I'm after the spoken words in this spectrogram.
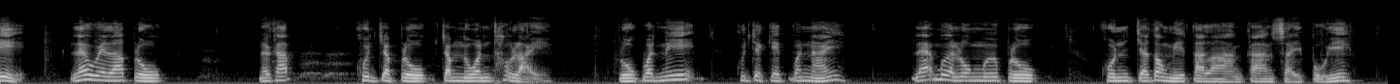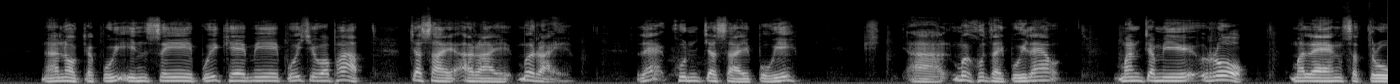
นี่แล้วเวลาปลูกนะครับ คุณจะปลูกจำนวนเท่าไหร่ ปลูกวันนี้คุณจะเก็บวันไหน และเมื่อลงมือปลูก คุณจะต้องมีตารางการใส่ปุ๋ยนะนอกจากปุ๋ยอินทรีย์ ปุ๋ยเคมี ปุ๋ยชีวภาพ จะใส่อะไรเมื่อไหร่ และคุณจะใส่ปุ๋ยอ่าเมื่อคุณใส่ปุ๋ยแล้ว มันจะมีโรคแมลงศัตรู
